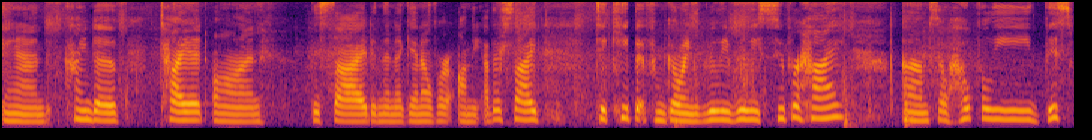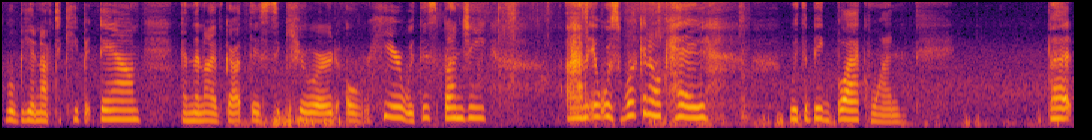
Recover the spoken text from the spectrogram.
and kind of tie it on this side and then again over on the other side to keep it from going really, really super high. Um, so hopefully this will be enough to keep it down. And then I've got this secured over here with this bungee. Um, it was working okay with the big black one, but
